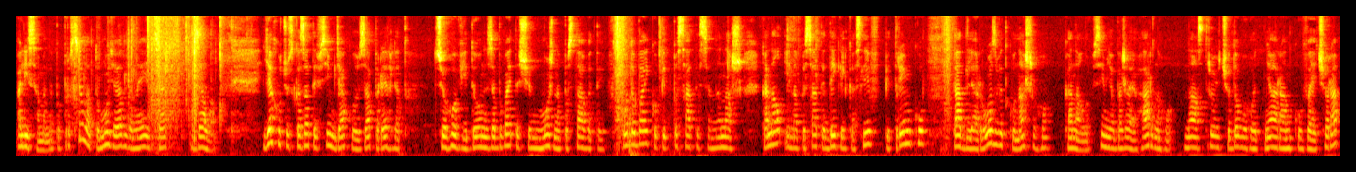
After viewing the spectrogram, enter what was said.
Аліса мене попросила, тому я для неї це взяла. Я хочу сказати всім дякую за перегляд цього відео. Не забувайте, що можна поставити вподобайку, підписатися на наш канал і написати декілька слів в підтримку та для розвитку нашого каналу. Всім я бажаю гарного настрою, чудового дня, ранку, вечора.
